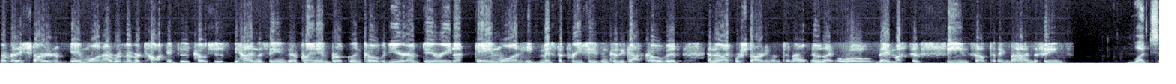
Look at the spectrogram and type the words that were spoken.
remember they started him game one. I remember talking to the coaches behind the scenes. They were playing in Brooklyn, COVID year, empty arena. Game one, he'd missed the preseason because he got COVID, and they're like, we're starting him tonight. And it was like, whoa, they must have seen something behind the scenes. What's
